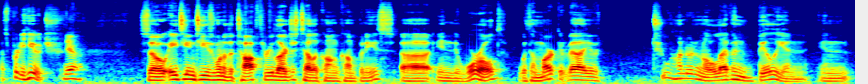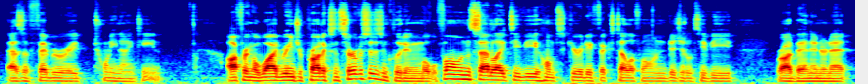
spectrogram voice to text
That's pretty huge. yeah, So AT&T is one of the top three largest telecom companies uh, in the world, with a market value of 211 billion in as of February 2019, offering a wide range of products and services, including mobile phones, satellite TV, home security, fixed telephone, digital TV, broadband internet,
